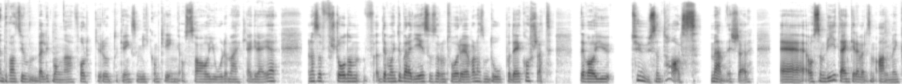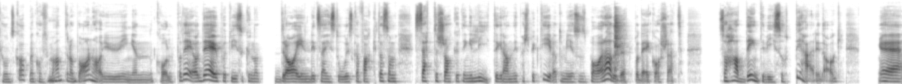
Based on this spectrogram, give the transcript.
det fanns ju väldigt många folk runt omkring som gick omkring och sa och gjorde märkliga grejer. Men alltså förstå dem, det var inte bara Jesus och de två rövarna som dog på det korset. Det var ju tusentals människor. Eh, och som vi tänker är väl liksom allmän kunskap, men konfirmanterna och barn har ju ingen koll på det. Och det är ju på ett vis att kunna dra in lite så historiska fakta som sätter saker och ting lite grann i perspektiv. Att om Jesus bara hade dött på det korset så hade inte vi suttit här idag. Eh,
